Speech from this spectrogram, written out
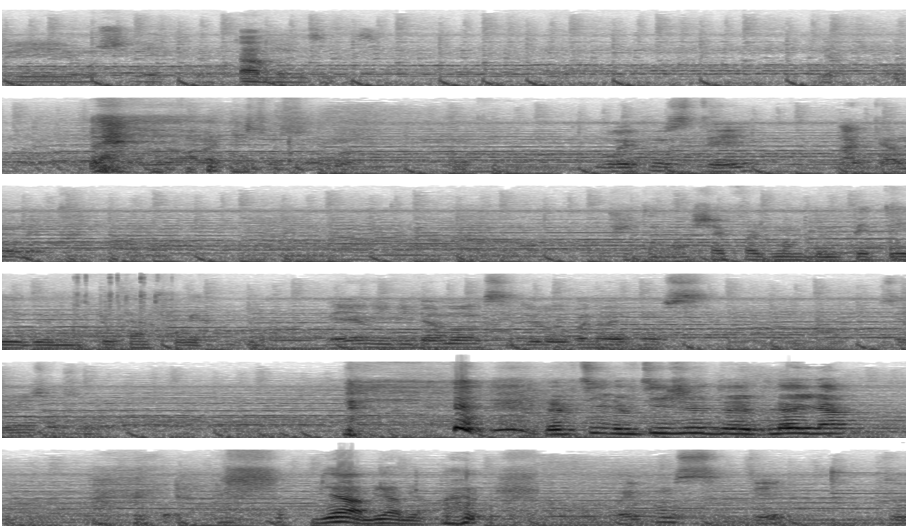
je vais enchaîner. avec, Ah, bah vas-y, vas-y. Aura la question sur moi. Ou réponse D, un thermomètre. Putain, à chaque fois je manque de me péter, de me péter un fou rire. Mais oui, évidemment que c'est de la bonne réponse. C'est 800 euros. Le petit, le petit jeu de, l'œil là. bien, bien, bien. Réponse D, de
